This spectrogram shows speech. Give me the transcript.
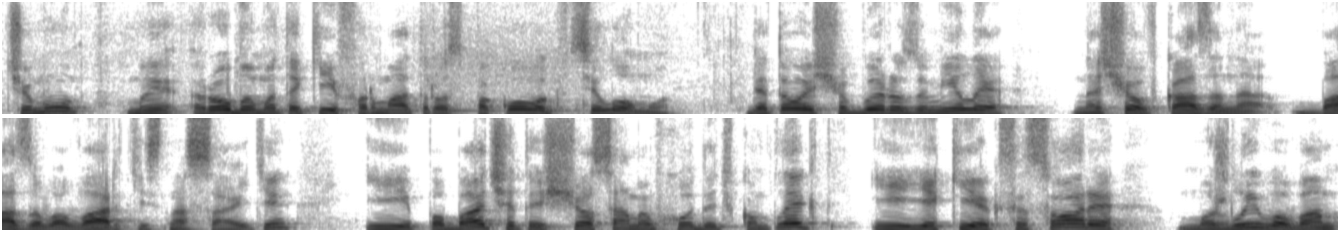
Чому ми робимо такий формат розпаковок в цілому? Для того, щоб ви розуміли, на що вказана базова вартість на сайті, і побачити, що саме входить в комплект, і які аксесуари, можливо, вам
